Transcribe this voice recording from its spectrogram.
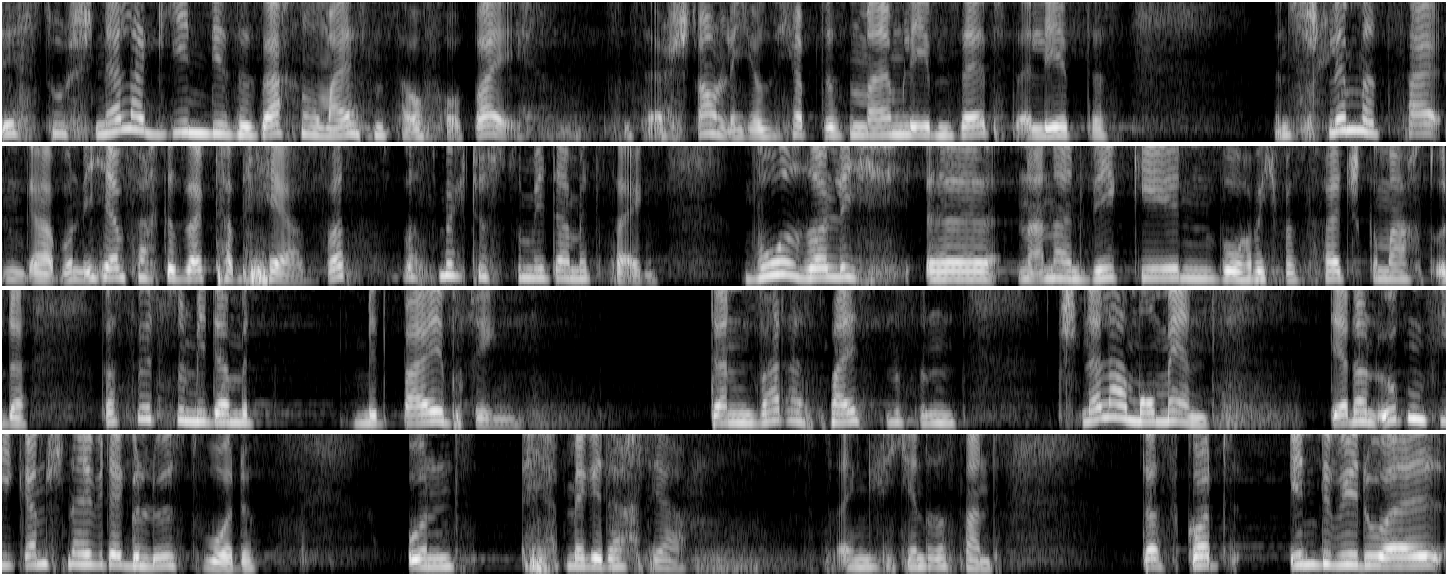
desto schneller gehen diese Sachen meistens auch vorbei. Das ist erstaunlich. Also ich habe das in meinem Leben selbst erlebt, dass wenn es schlimme Zeiten gab und ich einfach gesagt habe, Herr, was, was möchtest du mir damit zeigen? Wo soll ich äh, einen anderen Weg gehen? Wo habe ich was falsch gemacht? Oder was willst du mir damit mit beibringen? Dann war das meistens ein schneller Moment, der dann irgendwie ganz schnell wieder gelöst wurde. Und ich habe mir gedacht, ja, das ist eigentlich interessant, dass Gott individuell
